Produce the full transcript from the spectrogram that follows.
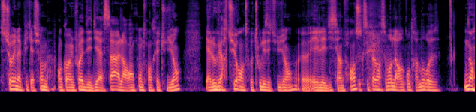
sur une application, bah, encore une fois dédiée à ça, à la rencontre entre étudiants et à l'ouverture entre tous les étudiants et les lycéens de France. Donc c'est pas forcément de la rencontre amoureuse. Non,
